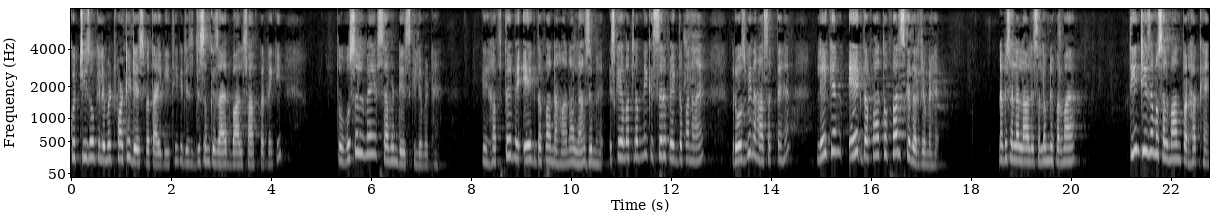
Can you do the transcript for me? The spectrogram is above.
کچھ چیزوں کی لمٹ فورٹی ڈیز بتائی گئی تھی کہ جس جسم کے زائد بال صاف کرنے کی۔ تو غسل میں سیون ڈیز کی لمٹ ہے کہ ہفتے میں ایک دفعہ نہانا لازم ہے۔ اس کا یہ مطلب نہیں کہ صرف ایک دفعہ نہائے روز بھی نہا سکتے ہیں، لیکن ایک دفعہ تو فرض کے درجے میں ہے۔ نبی صلی اللہ علیہ وسلم نے فرمایا، تین چیزیں مسلمان پر حق ہیں۔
